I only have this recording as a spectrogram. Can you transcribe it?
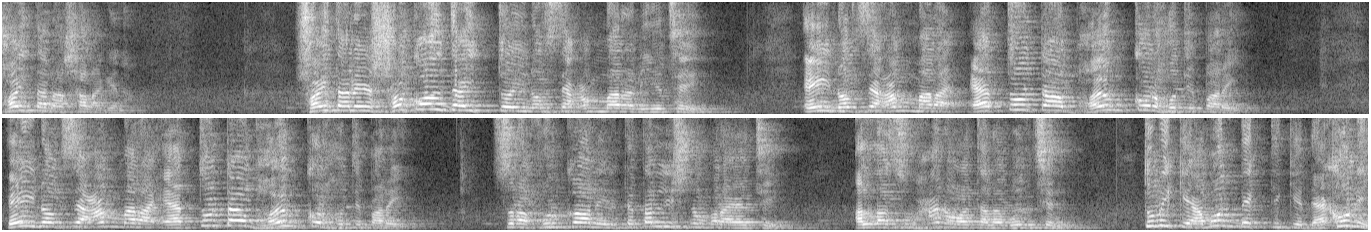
শয়তান আসা লাগে না। শয়তানের সকল দায়িত্ব এই নফসে আম্মারা নিয়েছে। এই নফসে আম্মারা এতটা ভয়ঙ্কর হতে পারে। এই নফসে আম্মারা এতটা ভয়ঙ্কর হতে পারে। সোরা ফুরকানের তেতাল্লিশ নম্বর আয়াতে আল্লাহ সুহান তালা বলছেন, তুমি কি এমন ব্যক্তিকে দেখনি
